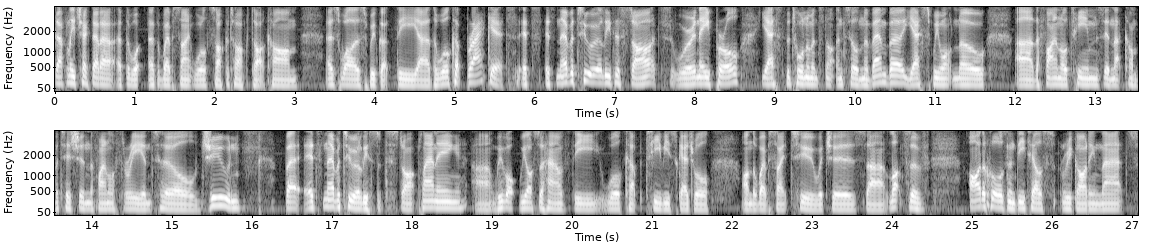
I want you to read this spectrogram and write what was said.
definitely check that out at the at the website worldsoccertalk.com, as well as we've got the the World Cup bracket. It's it's never too early to start. We're in April. Yes, the tournament's not until November. Yes, we won't know the final teams in that competition, the final three, until June but it's never too early to start planning. Uh, we've we also have the World Cup TV schedule on the website too, which is uh, lots of articles and details regarding that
